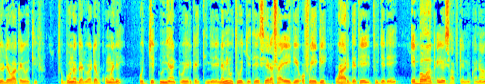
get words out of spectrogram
Ijoollee waaqayyootiif cubbuun agalu adabquu malee hojjedhu nyaadhuu erga ittiin jedhee namni utuu hojjetee seera isaa eegee of eegee waa argatee itti jedhee eebba waaqayyoo isaaf kennu kanaa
